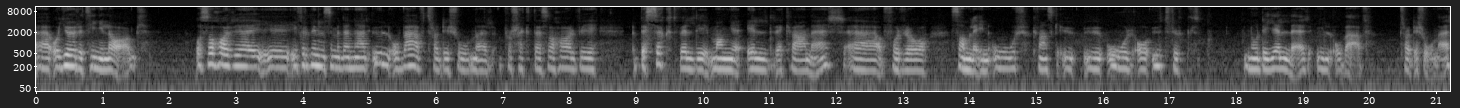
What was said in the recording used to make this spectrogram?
eh, og gjøre ting i lag. Og så har i, i forbindelse med denne ull- og vevtradisjoner-prosjektet, så har vi besøkt veldig mange eldre kvener eh, for å samle inn ord, kvenske ord og uttrykk når det gjelder ull- og vevtradisjoner.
